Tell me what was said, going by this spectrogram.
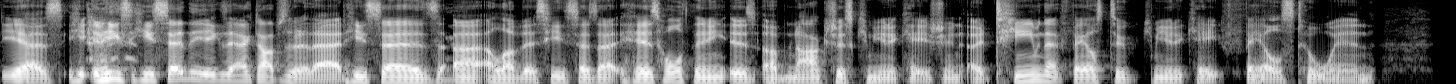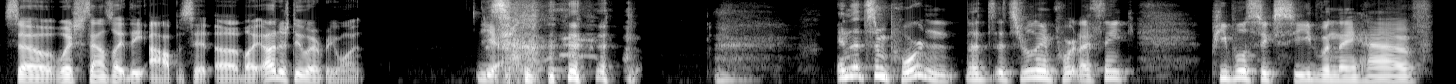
Yes, he, and he's he said the exact opposite of that. He says, uh, "I love this." He says that his whole thing is obnoxious communication. A team that fails to communicate fails to win. So, which sounds like the opposite of like, "I'll just do whatever you want." Yeah. and that's important that's it's really important i think people succeed when they have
